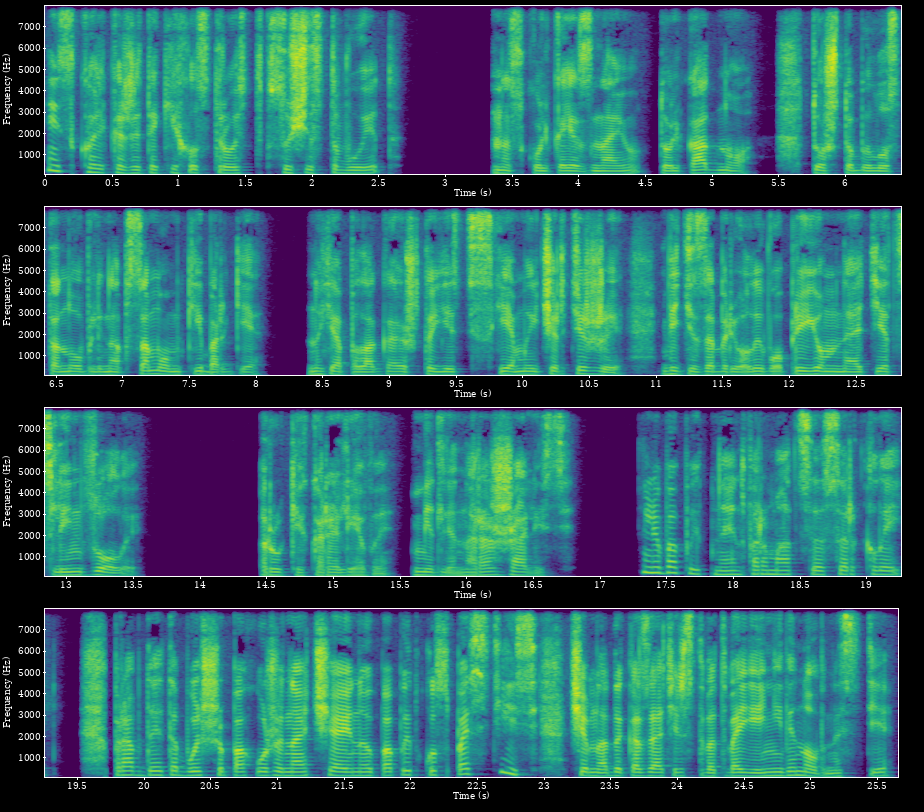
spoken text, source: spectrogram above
«И сколько же таких устройств существует?» «Насколько я знаю, только одно. То, что было установлено в самом киборге. Но я полагаю, что есть схемы и чертежи, ведь изобрел его приемный отец Линзолы. Руки королевы медленно разжались. Любопытная информация, сэр Клей. Правда, это больше похоже на отчаянную попытку спастись, чем на доказательство твоей невиновности.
